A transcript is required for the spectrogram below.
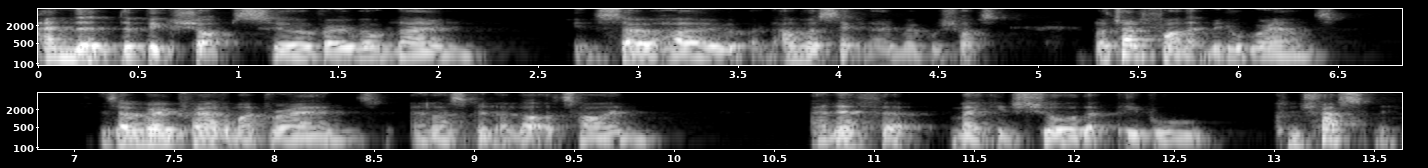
and the, the big shops who are very well known in Soho and other secondhand record shops. And I tried to find that middle ground because I'm very proud of my brand and I spent a lot of time and effort making sure that people can trust me.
